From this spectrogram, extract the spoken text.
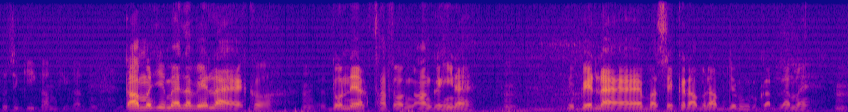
ਤੁਸੀਂ ਕੀ ਕੰਮ ਕੀ ਕਰਦੇ ਹੋ? ਕੰਮ ਜੀ ਮੈਂ ਤਾਂ ਵਿਹਲਾ ਹੈ ਇੱਕ। ਦੋਨੇ ਹੱਥਾਂ ਤੋਂ ਅੰਗਹੀਣ ਹੈ ਹੂੰ। ਤੇ ਵਿਹਲਾ ਹੈ ਬਸ ਇੱਕ ਰੱਬ ਰੱਬ ਜ਼ਰੂਰ ਕਰਦਾ ਮੈਂ। ਹੂੰ।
